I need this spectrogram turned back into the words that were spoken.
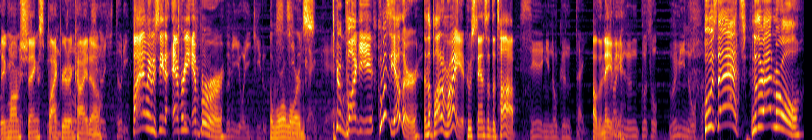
Big Mom, Shanks, Blackbeard, and Kaido. Finally, we've seen every emperor. The warlords. Too buggy. Who was the other? In the bottom right. Who stands at the top? Oh, the Navy. Who's that? Another admiral.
